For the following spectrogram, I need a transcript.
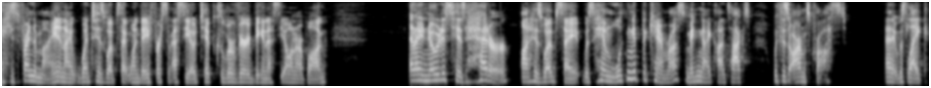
he's a friend of mine. And I went to his website one day for some SEO tips because we're very big in SEO on our blog. And I noticed his header on his website was him looking at the camera, so making eye contact with his arms crossed. And it was like,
